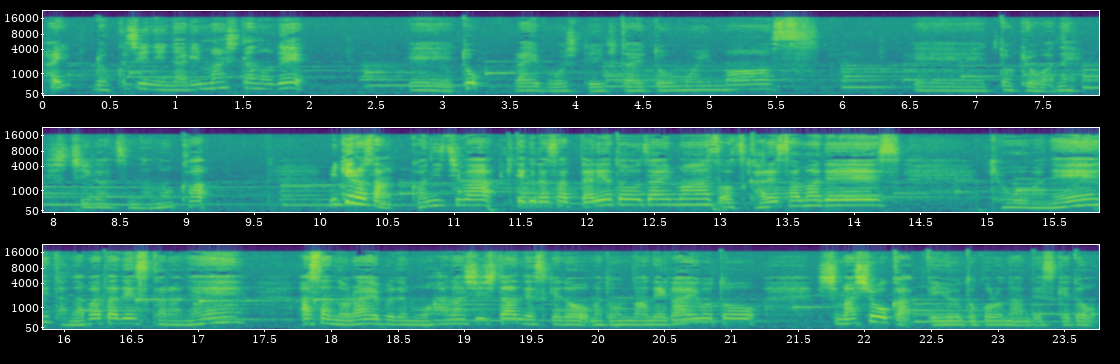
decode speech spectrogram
はい6時になりましたのでえーとライブをしていきたいと思います。えーと今日はね7月7日。ミケロさんこんにちは。来てくださってありがとうございます。お疲れ様です。今日はね七夕ですからね。朝のライブでもお話ししたんですけど、まあ、どんな願い事をしましょうかっていうところなんですけど、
